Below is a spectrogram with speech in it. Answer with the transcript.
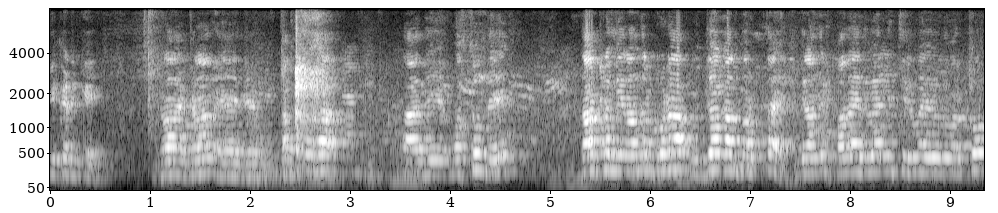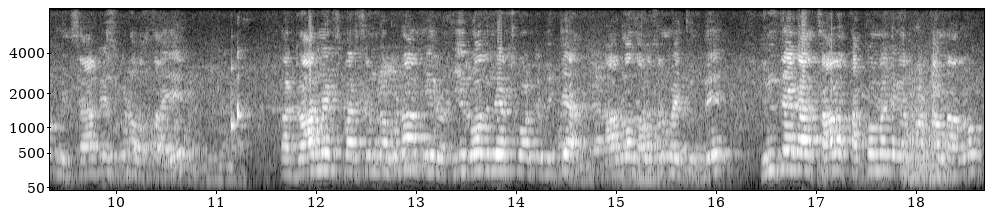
ఇక్కడికి గ్రా- తప్పకుండా అది వస్తుంది. దాంట్లో మీరందరూ కూడా ఉద్యోగాలు దొరుకుతాయి. మీరందరికి పదహైదు వేల నుంచి ఇరవై వేల వరకు మీకు శాలరీస్ కూడా వస్తాయి. ఆ గార్మెంట్స్ పరిశ్రమలో కూడా మీరు ఈ రోజు నేర్చుకోవాల్సిన విద్య ఆ రోజు అవసరం అవుతుంది ఇంతేకాదు చాలా తక్కువ మంది కనపడుతున్నారు.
